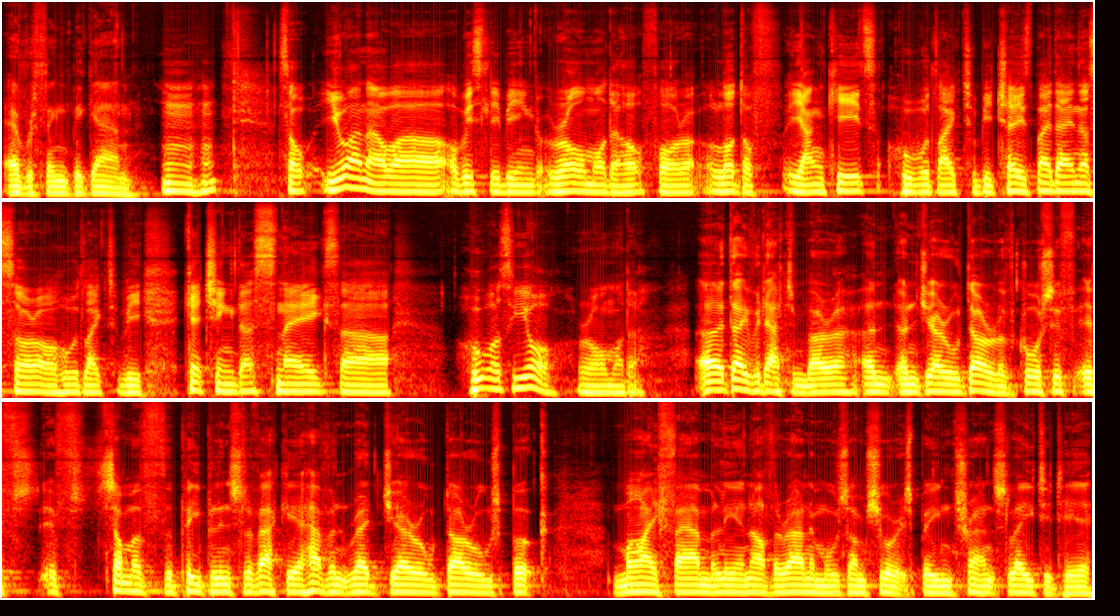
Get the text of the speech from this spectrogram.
everything began. hmm So you are now uh, obviously being a role model for a lot of young kids who would like to be chased by dinosaur or who would like to be catching the snakes. Uh, who was your role model? Uh, David Attenborough and, and Gerald Durrell, of course. If, if if some of the people in Slovakia haven't read Gerald Durrell's book, My Family and Other Animals, I'm sure it's been translated here.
